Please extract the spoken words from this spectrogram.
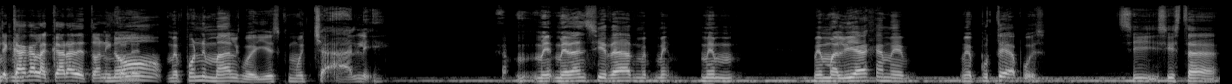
Te caga la cara de Tony. No, me pone mal, güey. Es como chale. Me, me da ansiedad, me, me, me, me malviaja, me, me putea, pues. Sí, sí está.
